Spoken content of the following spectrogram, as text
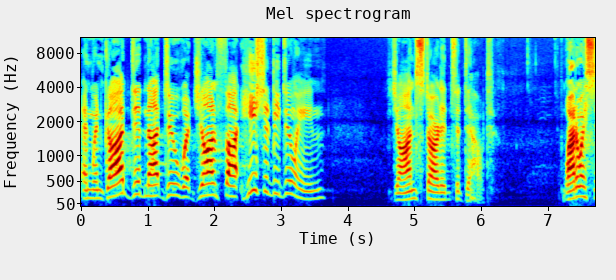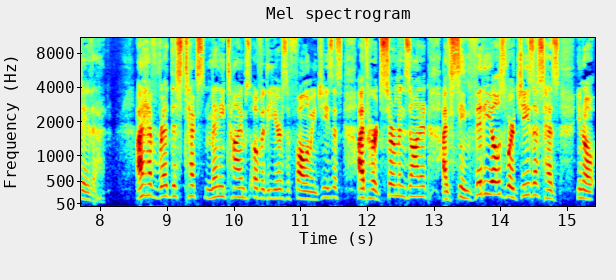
and when God did not do what John thought he should be doing, John started to doubt. Why do I say that? I have read this text many times over the years of following Jesus. I've heard sermons on it. I've seen videos where Jesus has, you know,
